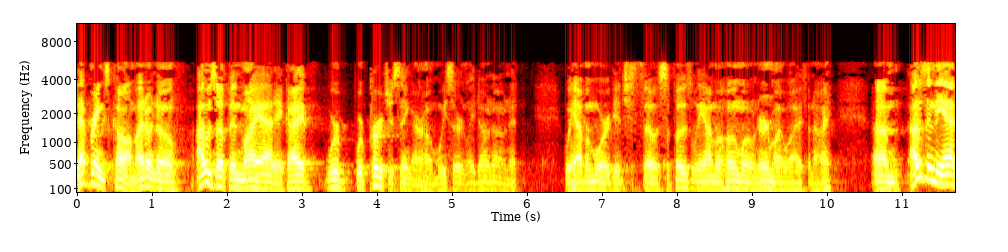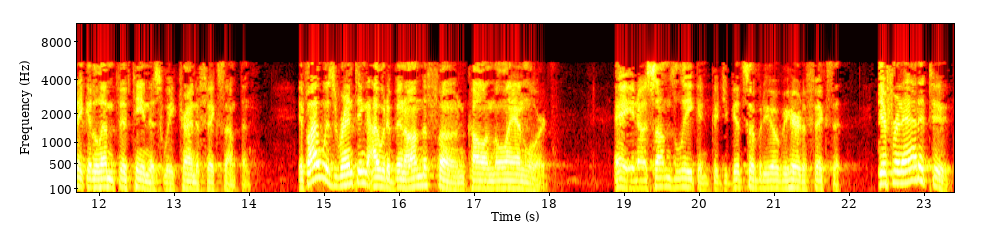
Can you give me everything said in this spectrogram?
that brings calm. I don't know. I was up in my attic. I we're we're purchasing our home. We certainly don't own it. We have a mortgage, so supposedly I'm a homeowner. My wife and I. Um, I was in the attic at 11:15 this week trying to fix something. If I was renting, I would have been on the phone calling the landlord. Hey, you know, something's leaking. Could you get somebody over here to fix it? Different attitude.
